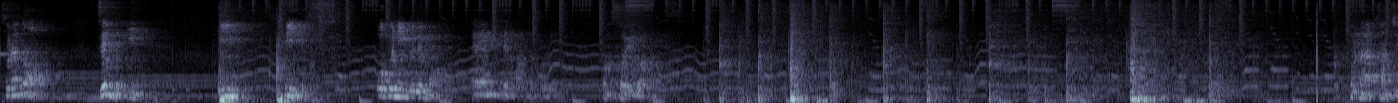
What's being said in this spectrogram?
それの全部インインインです。オープニングでも、えー、見てもらった通りこのそういう技です。こんな感じ。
